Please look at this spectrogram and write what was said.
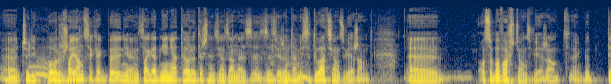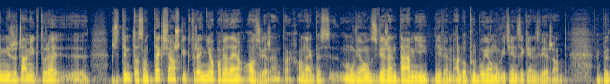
e, czyli mm. poruszających jakby, nie wiem, zagadnienia teoretyczne związane z, ze zwierzętami, mm. sytuacją zwierząt, osobowością zwierząt, jakby tymi rzeczami, które, y, że tym, to są te książki, które nie opowiadają o zwierzętach. One jakby mówią zwierzętami, nie wiem, albo próbują mówić językiem zwierząt. Jakby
